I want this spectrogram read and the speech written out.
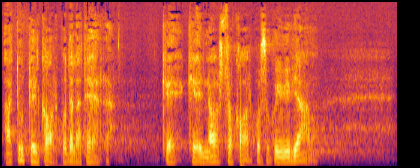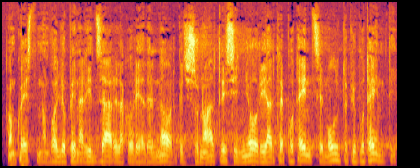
a tutto il corpo della Terra, che, che, è il nostro corpo su cui viviamo. Con questo non voglio penalizzare la Corea del Nord, perché ci sono altri signori, altre potenze molto più potenti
